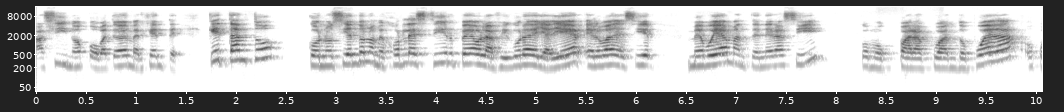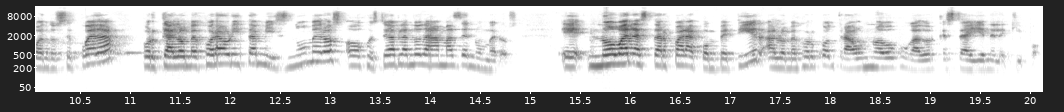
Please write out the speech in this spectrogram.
así, ¿no? Como bateo emergente. ¿Qué tanto, conociendo a lo mejor la estirpe o la figura de Yadier, él va a decir, me voy a mantener así como para cuando pueda o cuando se pueda, porque a lo mejor ahorita mis números, ojo, estoy hablando nada más de números, eh, no van a estar para competir a lo mejor contra un nuevo jugador que esté ahí en el equipo.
